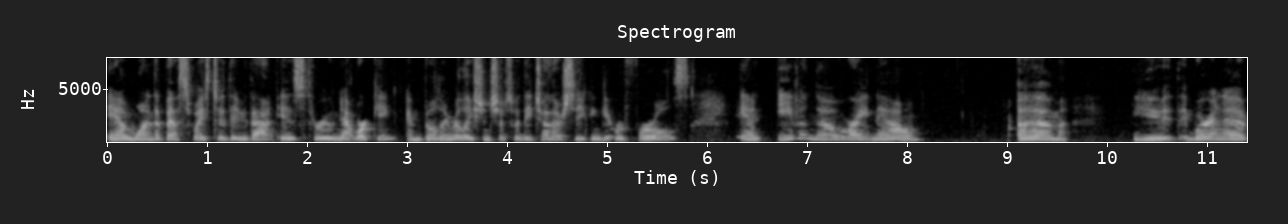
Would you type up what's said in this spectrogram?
And one of the best ways to do that is through networking and building relationships with each other so you can get referrals. And even though right now, um, you we're in a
